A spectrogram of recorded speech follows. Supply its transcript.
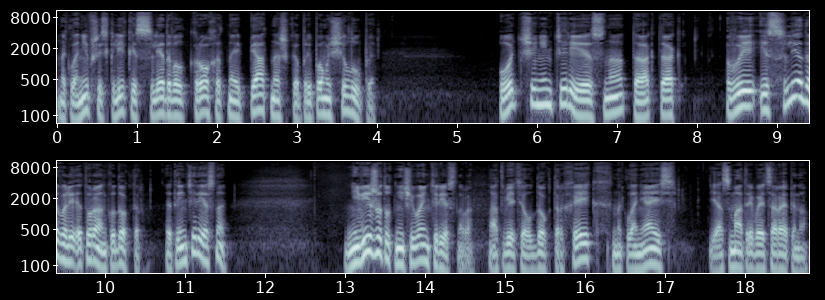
Наклонившись, Клик исследовал крохотное пятнышко при помощи лупы. Очень интересно. Так, так. Вы исследовали эту ранку, доктор? Это интересно. Не вижу тут ничего интересного, ответил доктор Хейк, наклоняясь и осматривая царапину.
